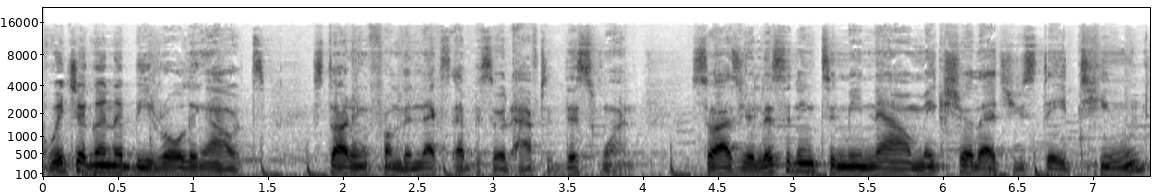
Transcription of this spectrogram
which are going to be rolling out starting from the next episode after this one. So, as you're listening to me now, make sure that you stay tuned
